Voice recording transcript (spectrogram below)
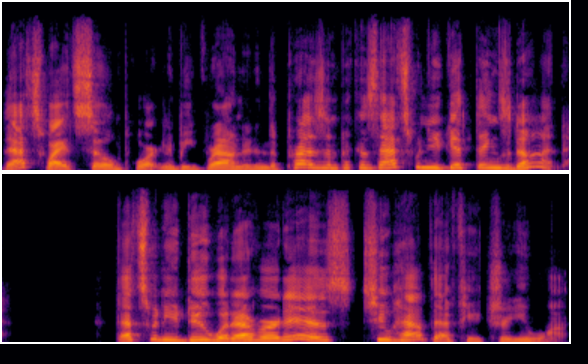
that's why it's so important to be grounded in the present because that's when you get things done. That's when you do whatever it is to have that future you want.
